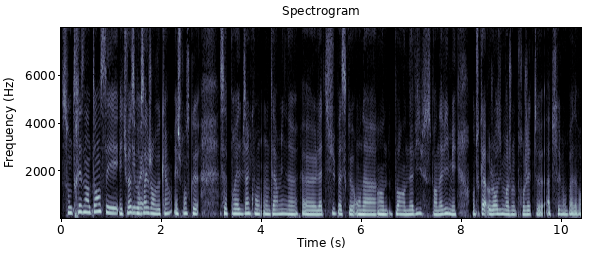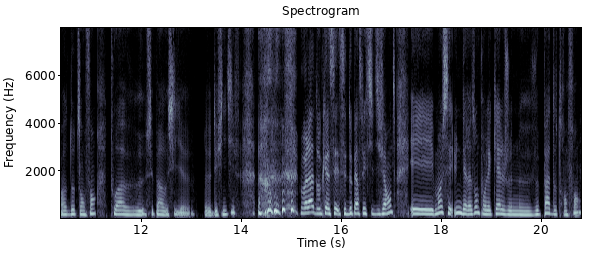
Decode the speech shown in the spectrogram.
sont très intenses. Et, Et tu vois, c'est pour ouais. ça que j'en veux qu'un. Et je pense que ça pourrait être bien qu'on on termine là-dessus parce qu'on a un, pas un avis, parce que c'est pas un avis, mais en tout cas, aujourd'hui, moi, je me projette absolument pas d'avoir d'autres enfants. Toi, c'est pas aussi. Euh, définitif. voilà, donc euh, c'est deux perspectives différentes. Et moi, c'est une des raisons pour lesquelles je ne veux pas d'autres enfants.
